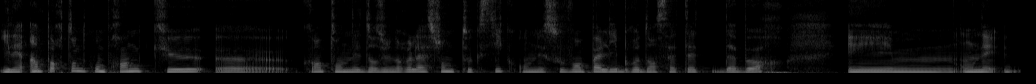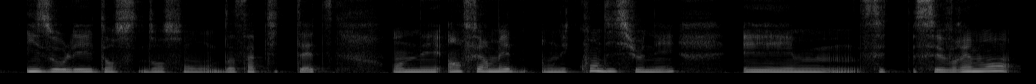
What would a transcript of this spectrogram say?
Il est important de comprendre que euh, quand on est dans une relation toxique, on n'est souvent pas libre dans sa tête d'abord et hum, on est isolé dans, son, dans sa petite tête, on est enfermé, on est conditionné. Et hum, c'est vraiment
